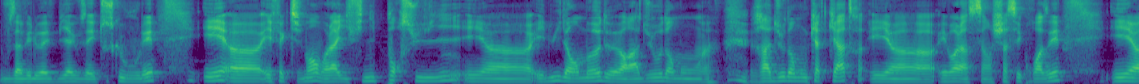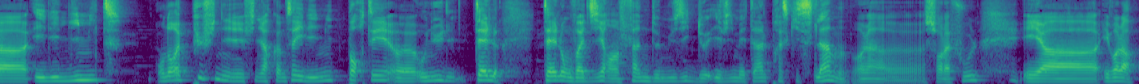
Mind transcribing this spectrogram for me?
vous avez le FBI, vous avez tout ce que vous voulez. Et effectivement, voilà, il finit poursuivi et, et, lui il est en mode radio dans mon, radio dans mon 4x4 et, et voilà, c'est un chassé croisé et, et il est limite on aurait pu finir, comme ça, il est limite porté au nu tel tel, on va dire, un fan de musique de heavy metal, presque islam, voilà, euh, sur la foule. Euh, et, voilà.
